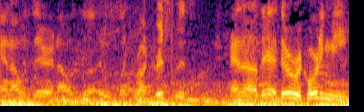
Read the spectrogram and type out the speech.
and I was there, and I was. Uh, it was like around Christmas, and uh, they had, they were recording me.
